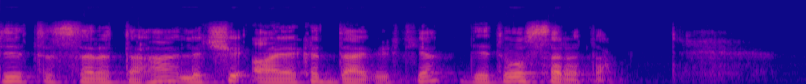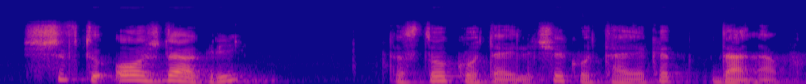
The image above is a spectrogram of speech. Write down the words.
دێتە سەرەتەها لە چی ئاەکەت داگرتە دێتەوە سەرەتا شفت و ئۆش داگری دەستەوە کۆتایی لە چێ کۆتایەکەت دانابوو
